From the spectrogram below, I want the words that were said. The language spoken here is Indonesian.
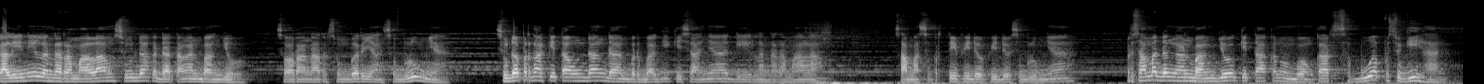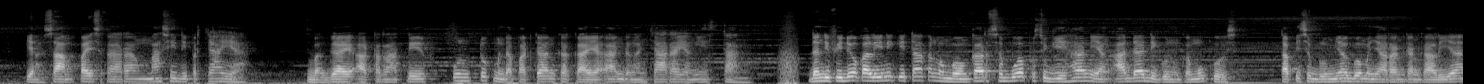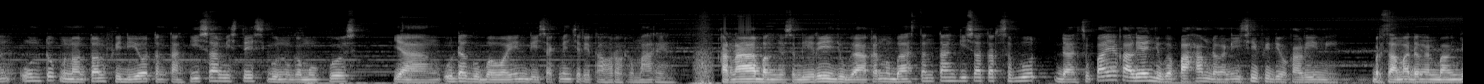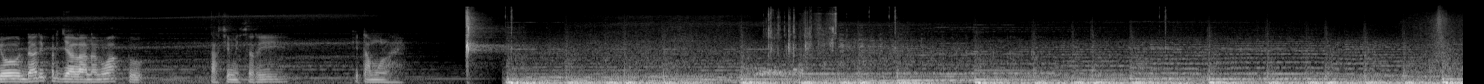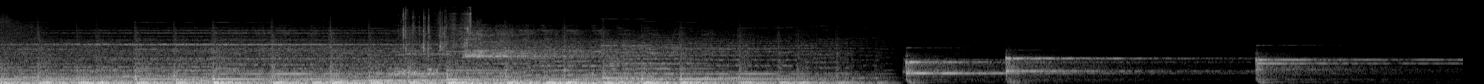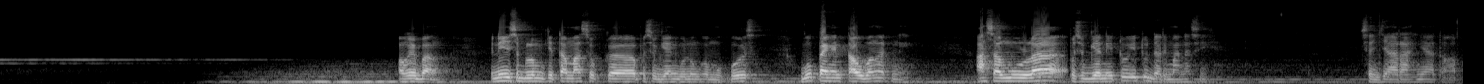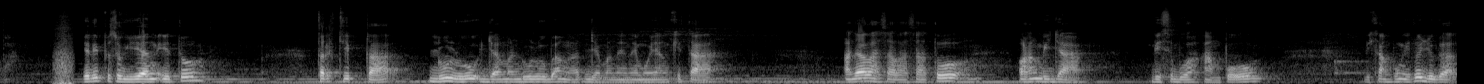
Kali ini Lentera Malam sudah kedatangan Bang Jo, seorang narasumber yang sebelumnya sudah pernah kita undang dan berbagi kisahnya di Lentera Malam. Sama seperti video-video sebelumnya, bersama dengan Bang Jo kita akan membongkar sebuah pesugihan yang sampai sekarang masih dipercaya sebagai alternatif untuk mendapatkan kekayaan dengan cara yang instan. Dan di video kali ini kita akan membongkar sebuah pesugihan yang ada di Gunung Kemukus tapi sebelumnya gue menyarankan kalian untuk menonton video tentang kisah mistis Gunung Gemukus yang udah gue bawain di segmen cerita horor kemarin. Karena Bang Jo sendiri juga akan membahas tentang kisah tersebut dan supaya kalian juga paham dengan isi video kali ini. Bersama dengan Bang Jo dari perjalanan waktu. Taksi misteri, kita mulai. Oke bang, ini sebelum kita masuk ke pesugihan Gunung Kemukus, gue pengen tahu banget nih, asal mula pesugihan itu itu dari mana sih? Sejarahnya atau apa? Jadi pesugihan itu tercipta dulu, zaman dulu banget, zaman nenek moyang kita, adalah salah satu orang bijak di sebuah kampung. Di kampung itu juga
